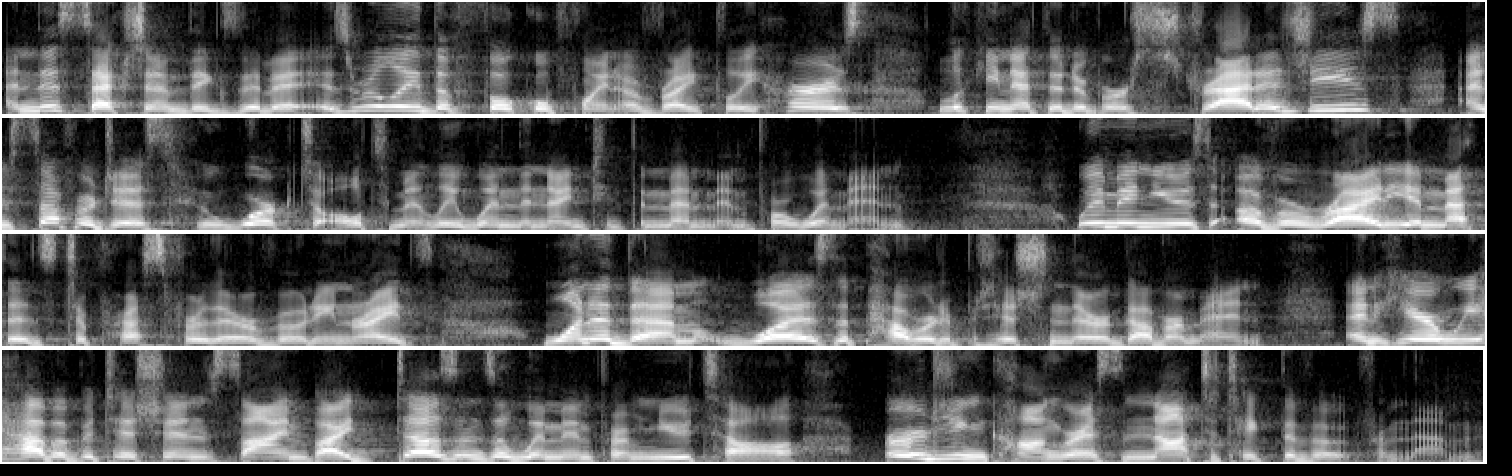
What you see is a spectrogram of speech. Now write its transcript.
And this section of the exhibit is really the focal point of Rightfully Hers, looking at the diverse strategies and suffragists who worked to ultimately win the 19th Amendment for women. Women used a variety of methods to press for their voting rights. One of them was the power to petition their government. And here we have a petition signed by dozens of women from Utah urging Congress not to take the vote from them.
